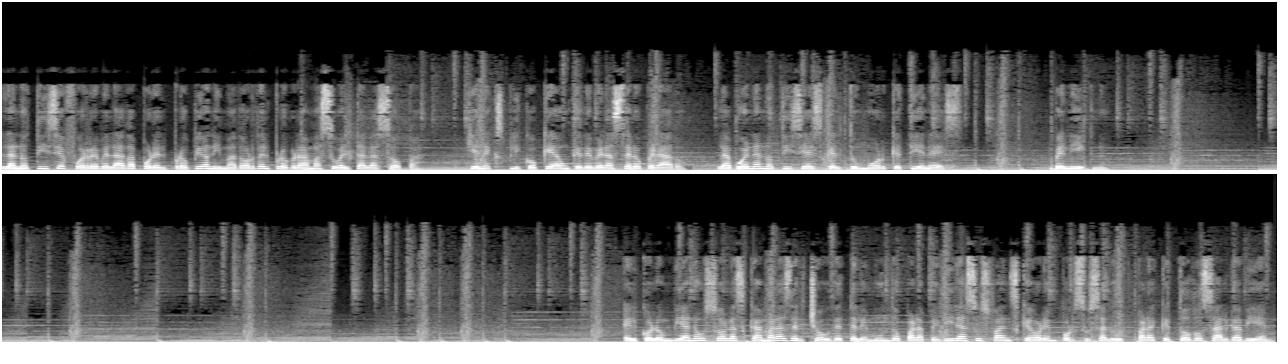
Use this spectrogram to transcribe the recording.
La noticia fue revelada por el propio animador del programa Suelta la Sopa, quien explicó que aunque deberá ser operado, la buena noticia es que el tumor que tiene es benigno. El colombiano usó las cámaras del show de Telemundo para pedir a sus fans que oren por su salud para que todo salga bien,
